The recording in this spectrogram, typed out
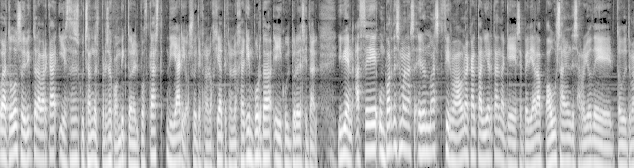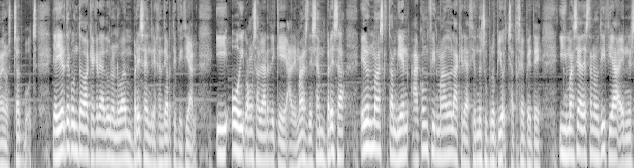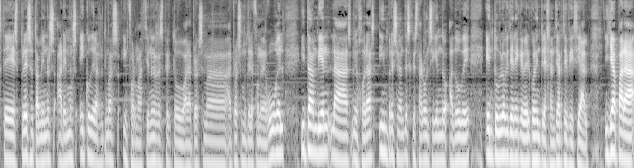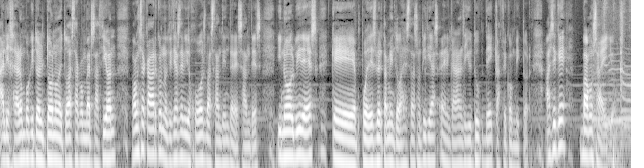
Hola a todos, soy Víctor Abarca y estás escuchando Expreso con Víctor, el podcast diario sobre tecnología, tecnología que importa y cultura digital. Y bien, hace un par de semanas Elon Musk firmaba una carta abierta en la que se pedía la pausa en el desarrollo de todo el tema de los chatbots. Y ayer te contaba que ha creado una nueva empresa de inteligencia artificial. Y hoy vamos a hablar de que además de esa empresa, Elon Musk también ha confirmado la creación de su propio ChatGPT. Y más allá de esta noticia, en este Expreso también nos haremos eco de las últimas informaciones respecto a la próxima al próximo teléfono de Google y también las mejoras impresionantes que está consiguiendo Adobe en todo lo que tiene que ver con inteligencia artificial. Y ya para aligerar un poquito el tono de toda esta conversación, vamos a acabar con noticias de videojuegos bastante interesantes. Y no olvides que puedes ver también todas estas noticias en el canal de YouTube de Café con Víctor. Así que vamos a ello.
